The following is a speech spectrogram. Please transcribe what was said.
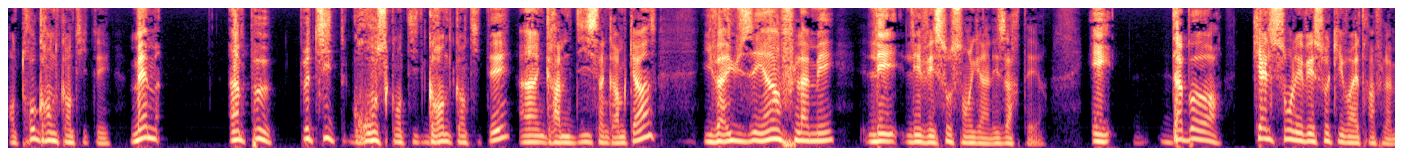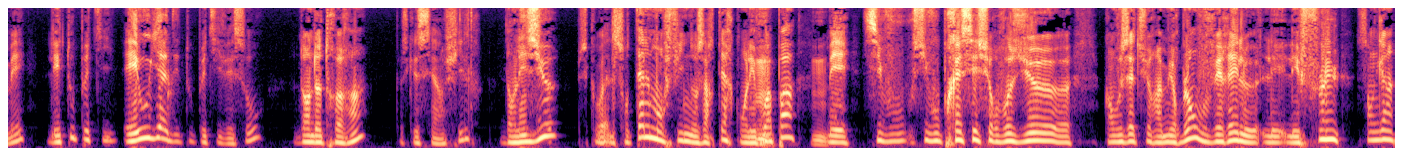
en trop grande quantité, même un peu petite, grosse quantité, grande quantité, 1 gramme 10, 1 gramme 15, il va user, inflammer les, les vaisseaux sanguins, les artères. Et d'abord, quels sont les vaisseaux qui vont être inflammés? Les tout petits. Et où il y a des tout petits vaisseaux? Dans notre rein, parce que c'est un filtre, dans les yeux, puisqu'elles sont tellement fines nos artères qu'on les Mm. voit pas. Mm. Mais si vous si vous pressez sur vos yeux euh, quand vous êtes sur un mur blanc, vous verrez le- les, les flux sanguins.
